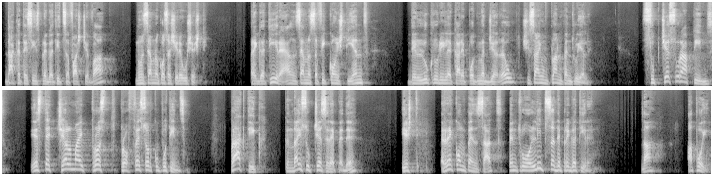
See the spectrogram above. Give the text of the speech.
Dacă te simți pregătit să faci ceva, nu înseamnă că o să și reușești. Pregătirea înseamnă să fii conștient de lucrurile care pot merge rău și să ai un plan pentru ele. Succesul rapid este cel mai prost profesor cu putință. Practic, când ai succes repede, ești recompensat pentru o lipsă de pregătire. Da? Apoi,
